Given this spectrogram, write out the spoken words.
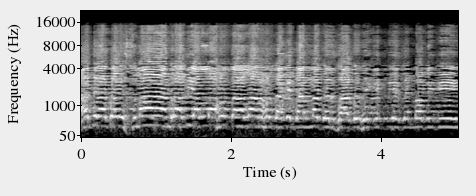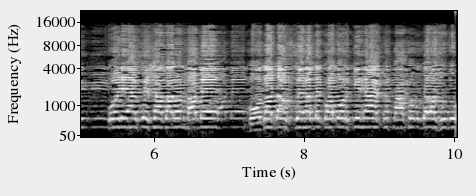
হাজরাত উসমান রাজি আল্লাহ তাকে জান্নাতের সার্টিফিকেট দিয়েছেন নবীজি। পড়ে আছে সাধারণ ভাবে বোঝা যাচ্ছে না যে কবর কিনা, একটা পাথর দেওয়া শুধু।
